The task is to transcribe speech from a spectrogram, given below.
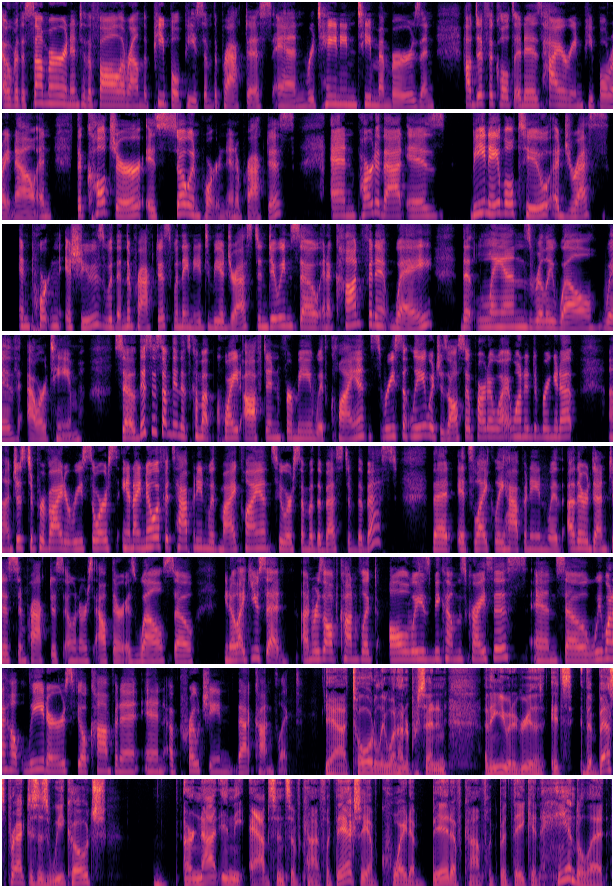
over the summer and into the fall around the people piece of the practice and retaining team members and how difficult it is hiring people right now. And the culture is so important in a practice. And part of that is being able to address important issues within the practice when they need to be addressed and doing so in a confident way that lands really well with our team. So, this is something that's come up quite often for me with clients recently, which is also part of why I wanted to bring it up, uh, just to provide a resource. And I know if it's happening with my clients who are some of the best of the best, that it's likely happening with other dentists and practice owners out there as well. So, you know, like you said, unresolved conflict always becomes crisis. And so we want to help leaders feel confident in approaching that conflict. Yeah, totally, 100%. And I think you would agree that it's the best practices we coach are not in the absence of conflict. They actually have quite a bit of conflict, but they can handle it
